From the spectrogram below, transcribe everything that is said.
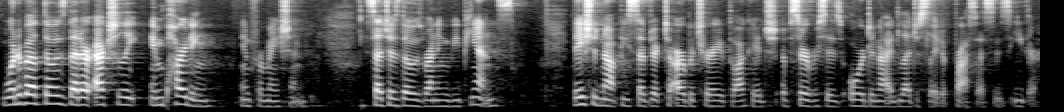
what about those that are actually imparting information, such as those running VPNs? They should not be subject to arbitrary blockage of services or denied legislative processes either.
